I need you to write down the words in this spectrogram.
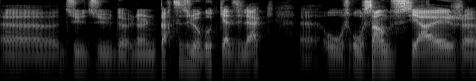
euh, du, du, d'une partie du logo de Cadillac euh, au, au, centre du siège. Euh,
